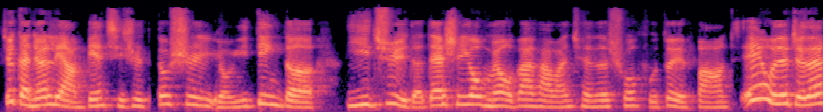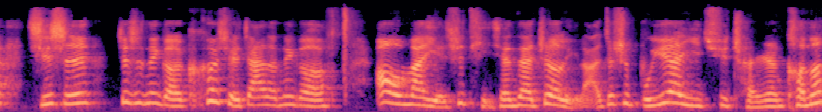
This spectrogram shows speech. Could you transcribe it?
就感觉两边其实都是有一定的依据的，但是又没有办法完全的说服对方。哎，我就觉得其实就是那个科学家的那个傲慢也是体现在这里了，就是不愿意去承认可能。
